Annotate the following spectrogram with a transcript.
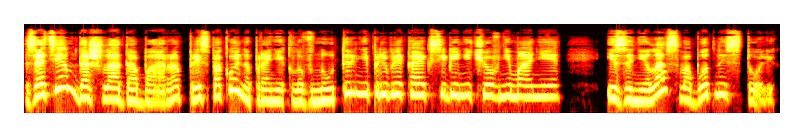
Затем дошла до бара, преспокойно проникла внутрь, не привлекая к себе ничего внимания, и заняла свободный столик.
